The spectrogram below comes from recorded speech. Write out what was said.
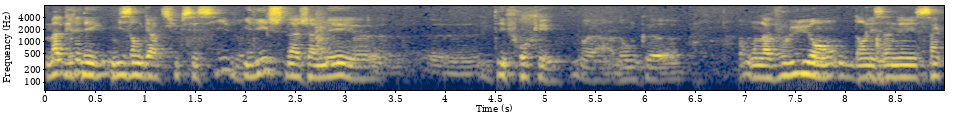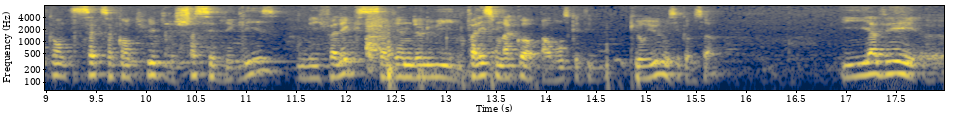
malgré les mises en garde successives, Illich n'a jamais euh, euh, défroqué. Voilà. Donc, euh, on a voulu, dans les années 57-58, le chasser de l'Église, mais il fallait que ça vienne de lui. Il fallait son accord, pardon, ce qui était curieux, mais c'est comme ça. Il y avait euh,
